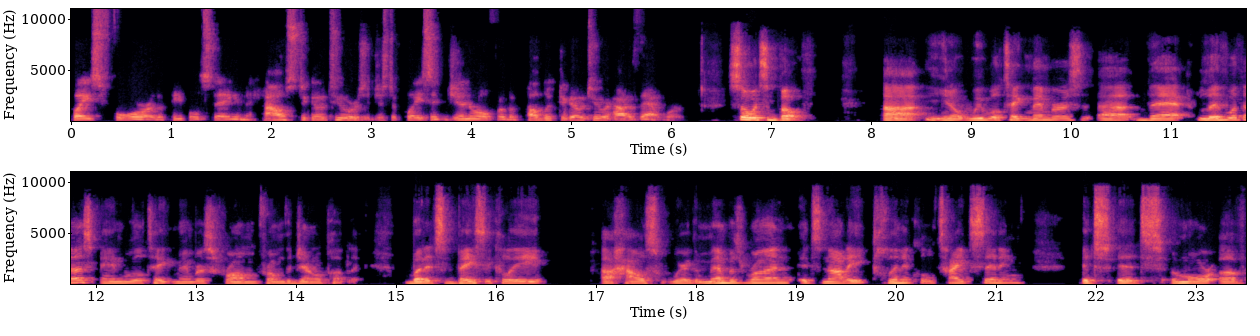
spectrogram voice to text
place for the people staying in the house to go to, or is it just a place in general for the public to go to, or how does that work? So it's both. Uh, you know, we will take members uh, that live with us, and we'll take members from from the general public. But it's basically a house where the members run. It's not a clinical type setting. It's it's more of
